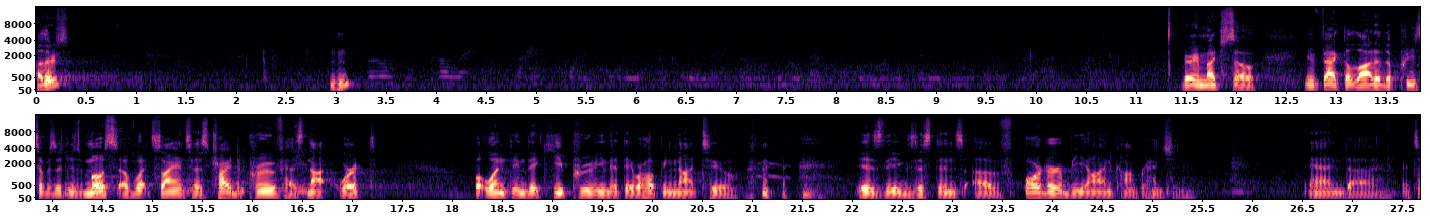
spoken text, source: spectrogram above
Others? how like science points to a creator, so we hope that people who want to study can be able to see God. Very much so. In fact, a lot of the presuppositions, most of what science has tried to prove has not worked. But one thing they keep proving that they were hoping not to is the existence of order beyond comprehension. And uh, it's,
